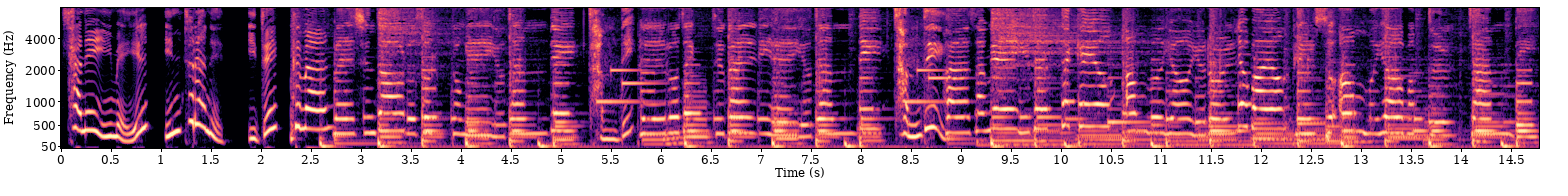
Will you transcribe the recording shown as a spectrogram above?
사내 이메일 인트라넷. 이제 그만. 메신저로 소통해요 잔디. 잔디? 프로젝트 관리해요 잔디. 잔디? 화상회의 재택해요 업무 효율 올려봐요. 필수 업무 여법들 잔디.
